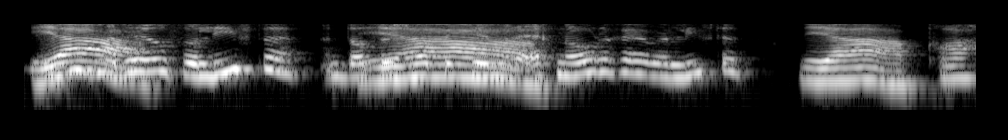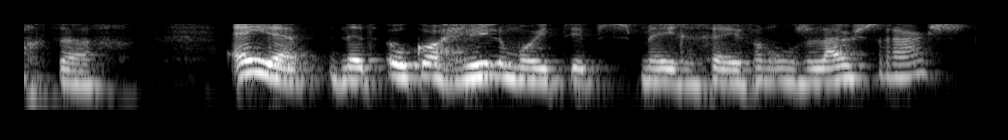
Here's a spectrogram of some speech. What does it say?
Je Ja. doet met heel veel liefde. En dat is Ja. wat de kinderen echt nodig hebben. Liefde. Ja, prachtig. En je hebt net ook al hele mooie tips meegegeven aan onze luisteraars.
